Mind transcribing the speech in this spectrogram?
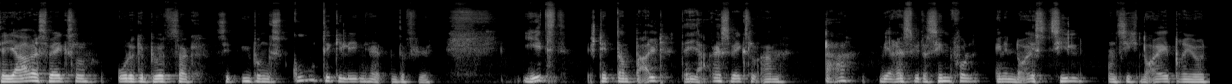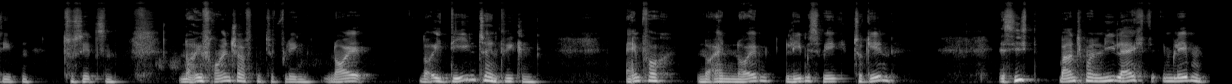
Der Jahreswechsel oder Geburtstag sind übrigens gute Gelegenheiten dafür. Jetzt steht dann bald der Jahreswechsel an. Da wäre es wieder sinnvoll, ein neues Ziel und sich neue Prioritäten zu setzen, neue Freundschaften zu pflegen, neue, neue Ideen zu entwickeln, einfach einen neuen Lebensweg zu gehen. Es ist manchmal nie leicht im Leben.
